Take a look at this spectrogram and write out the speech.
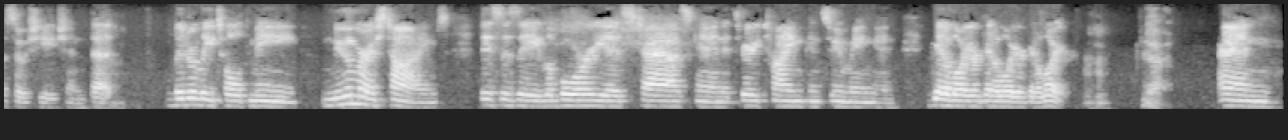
Association that literally told me numerous times this is a laborious task and it's very time consuming and get a lawyer, get a lawyer, get a lawyer. Yeah. And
